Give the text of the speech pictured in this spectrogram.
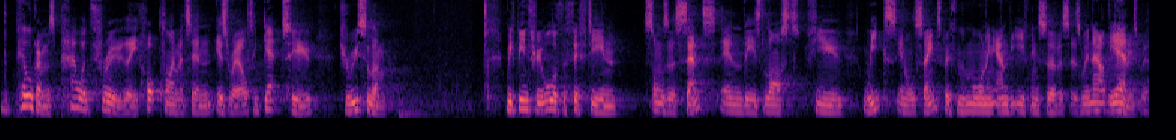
the pilgrims powered through the hot climate in Israel to get to Jerusalem. We've been through all of the 15 songs of ascent in these last few weeks in All Saints, both in the morning and the evening services. We're now at the end. We're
